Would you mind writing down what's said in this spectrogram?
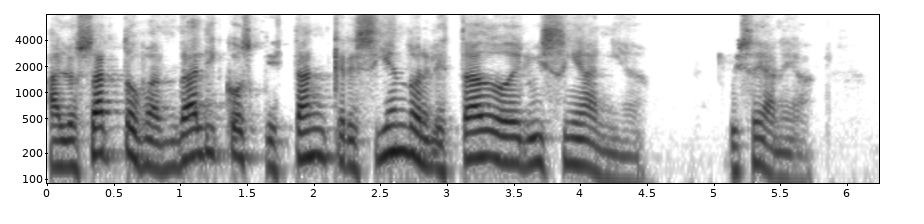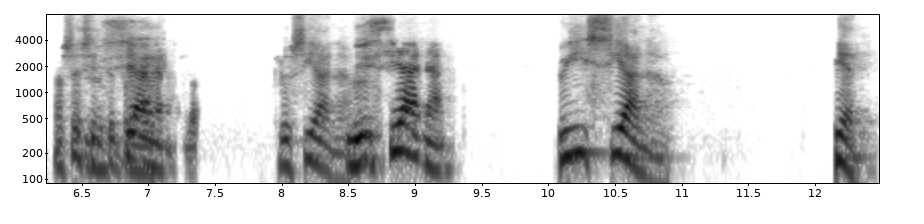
a los actos vandálicos que están creciendo en el estado de Luisiana. Luisiana. No sé si Luciana. Luciana. Luisiana. Luisiana. Bien,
